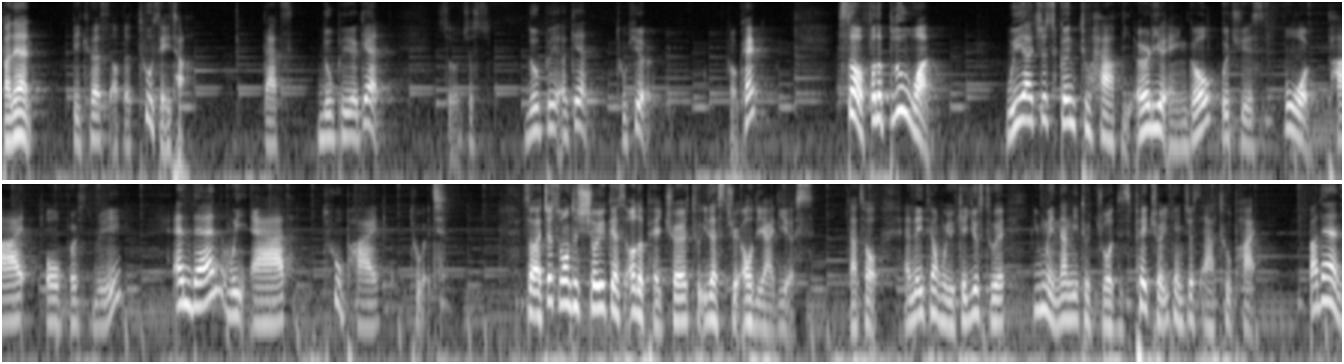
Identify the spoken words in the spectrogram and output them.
But then, because of the 2 theta, that's loop it again. So just loop it again to here. Okay? So for the blue one, we are just going to have the earlier angle, which is 4 pi over 3. And then we add 2 pi to it. So I just want to show you guys all the pictures to illustrate all the ideas. That's all. And later on when you get used to it, you may not need to draw this picture. You can just add 2 pi. But then,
